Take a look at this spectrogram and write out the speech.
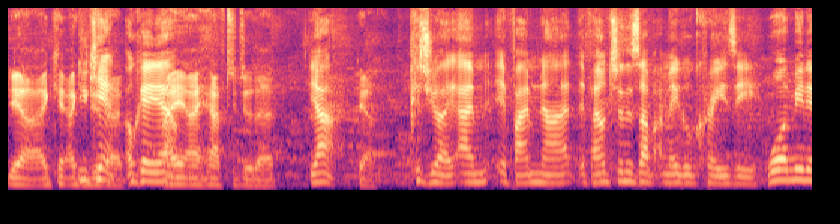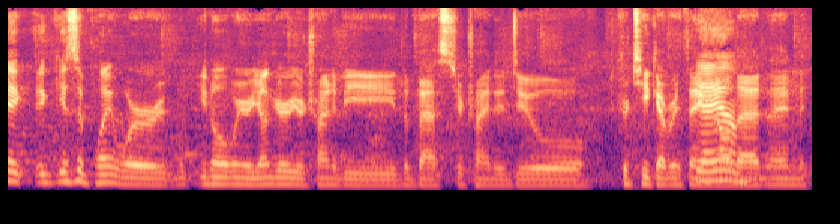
yeah, I can. I can You do can't. that. Okay, yeah. I, I have to do that. Yeah. Yeah. Because you're like, I'm. If I'm not, if I don't turn this off, I may go crazy. Well, I mean, it, it gets to a point where you know when you're younger, you're trying to be the best. You're trying to do critique everything Yeah, and all yeah. that, and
